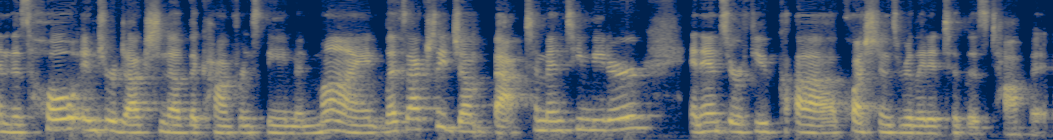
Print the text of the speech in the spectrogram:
and this whole introduction of the conference theme in mind, let's actually jump back to Mentimeter and answer a few uh, questions related to this topic.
